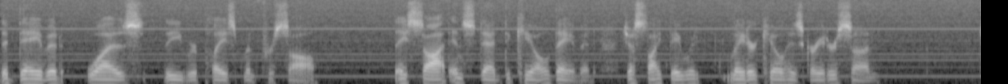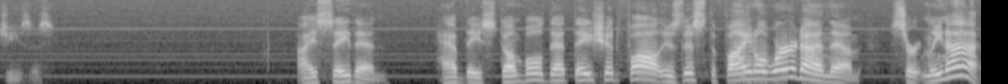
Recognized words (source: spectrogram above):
that David was the replacement for Saul. They sought instead to kill David, just like they would later kill his greater son, Jesus. I say then, have they stumbled that they should fall? Is this the final word on them? Certainly not.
